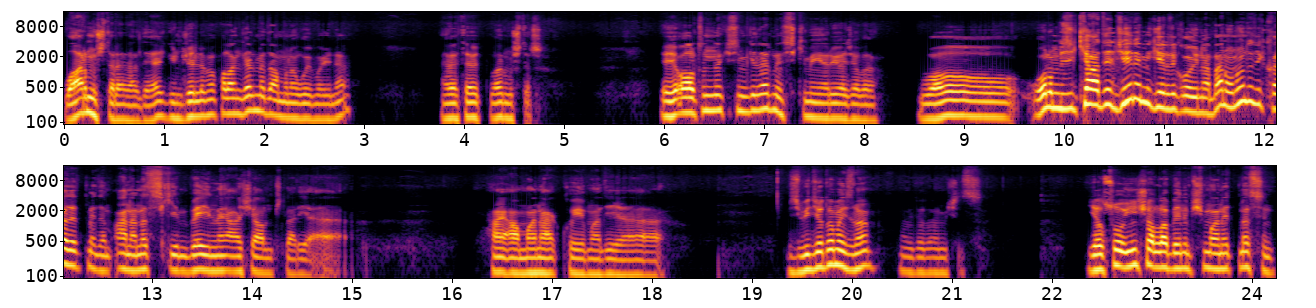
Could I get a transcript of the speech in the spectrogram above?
Varmıştır herhalde ya. Güncelleme falan gelmedi amına koyma yine. Evet evet varmıştır. E, altındaki simgeler ne sikime yarıyor acaba? Wow. Oğlum biz iki ADC ile mi girdik oyuna? Ben ona da dikkat etmedim. Ananı sikeyim. Beyinle aşağı almışlar ya. Hay amına koyayım hadi ya. Biz videoda mıyız lan? Videodaymışız. Yasuo inşallah beni pişman etmezsin.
